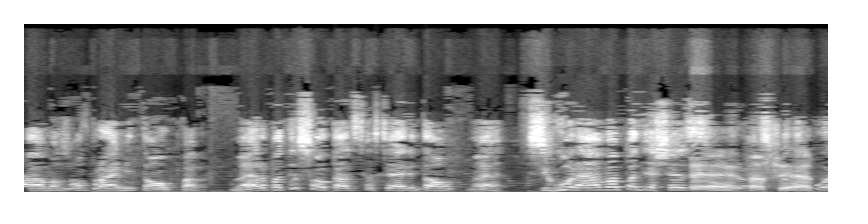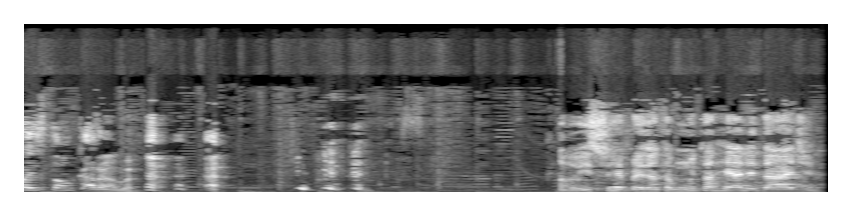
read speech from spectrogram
a Amazon Prime, então, cara. Não era pra ter soltado essa série, então, né? Segurava pra deixar esse é, tá certo. depois, então, caramba. Isso representa muito a realidade,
